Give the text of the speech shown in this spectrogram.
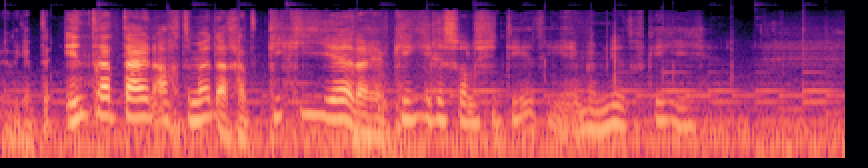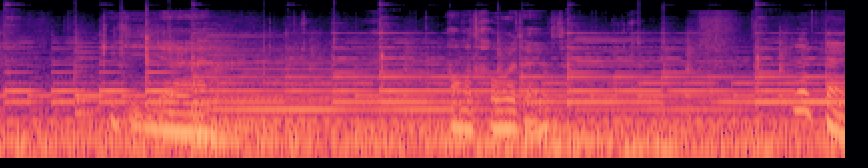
En Ik heb de intratuin achter me. Daar gaat Kiki. eh, daar heeft Kiki gesolliciteerd. Ik ben benieuwd of Kiki. Kiki. eh, al wat gehoord heeft. Oké.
